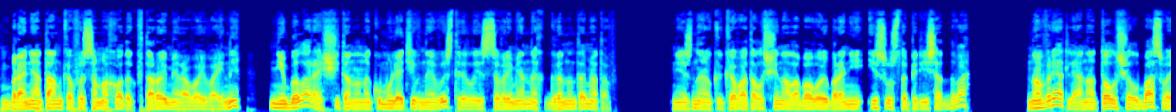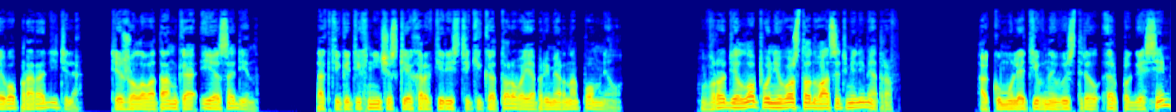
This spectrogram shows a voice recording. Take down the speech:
Броня танков и самоходок Второй мировой войны не была рассчитана на кумулятивные выстрелы из современных гранатометов. Не знаю, какова толщина лобовой брони ИСУ-152, Но вряд ли она толще лба своего прародителя, тяжелого танка ИС-1, тактико-технические характеристики которого я примерно помнил. Вроде лоб у него 120 мм. Аккумулятивный выстрел РПГ-7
